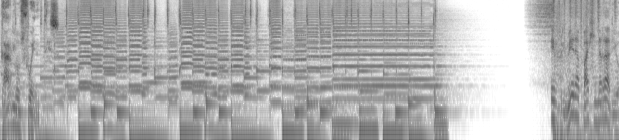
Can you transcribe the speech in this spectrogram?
Carlos Fuentes. En primera página radio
